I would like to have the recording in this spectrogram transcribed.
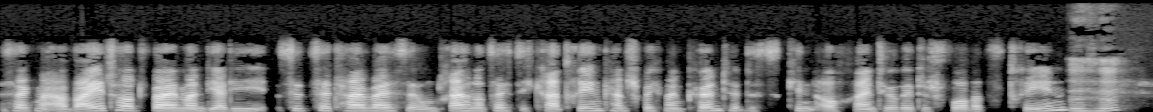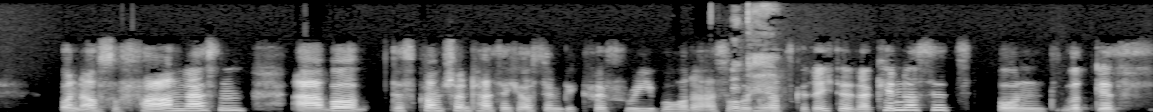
sag mal, erweitert, weil man ja die Sitze teilweise um 360 Grad drehen kann, sprich man könnte das Kind auch rein theoretisch vorwärts drehen. Und auch so fahren lassen. Aber das kommt schon tatsächlich aus dem Begriff Reboarder, also okay. rückwärts gerichteter Kindersitz und wird jetzt,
